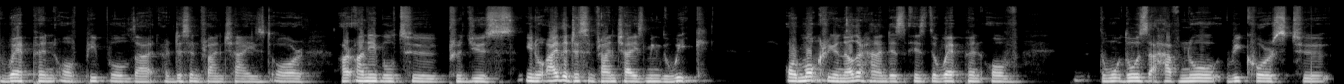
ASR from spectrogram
weapon of people that are disenfranchised or are unable to produce, you know, either disenfranchised meaning the weak, or mockery on the other hand is is the weapon of the, those that have no recourse to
